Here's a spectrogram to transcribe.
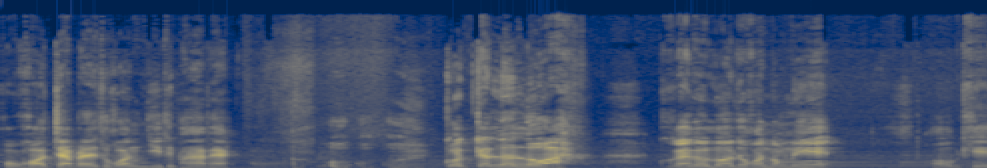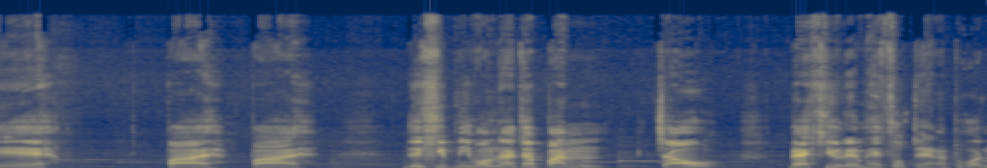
ผมขอจับไปเลยทุกคน25แพ็คกดกันรัวๆกดกันรัวๆทุกคนตรงนี้ โอเคไปไปเดี๋ยวคลิปนี้ผมน่าจะปั้นเจ้าแบ็คคิวเลมให้สุดเลยครับทุกคน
